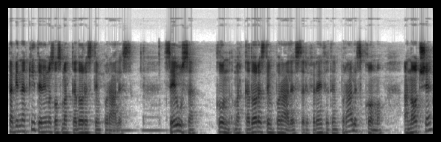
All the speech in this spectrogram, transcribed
También aquí tenemos los marcadores temporales. Se usa con marcadores temporales, referencias temporales como anoche,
